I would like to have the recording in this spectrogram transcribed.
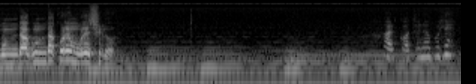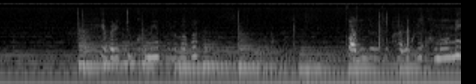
গুন্ডা গুন্ডা করে মরেছিল। আর কথা না বলে এবার একটু ঘুমিয়ে পড়ো বাবা। কদিন ধরে তো ভালো করে ঘুমোওনি।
